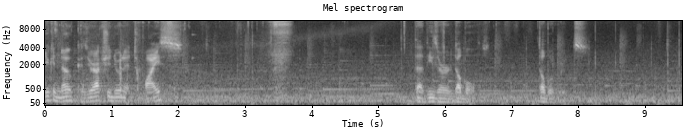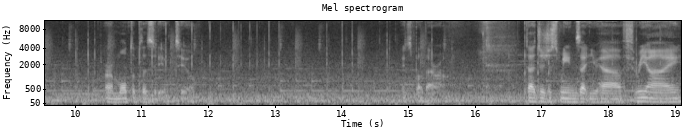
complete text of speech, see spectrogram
you can note, because you're actually doing it twice, that these are doubles, double roots, or a multiplicity of 2. I spelled that wrong. That just means that you have 3i,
